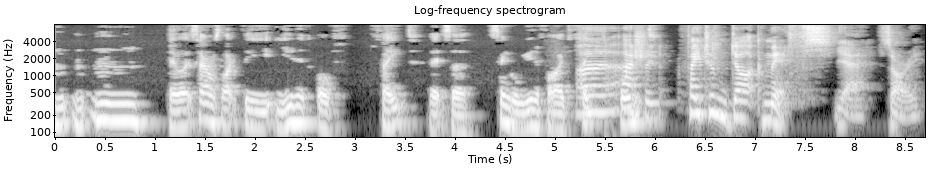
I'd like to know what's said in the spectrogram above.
Mm-mm-mm. Yeah, well, it sounds like the unit of fate. It's a single unified fate Uh, point. actually, Fatum Dark Myths. Yeah, sorry.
